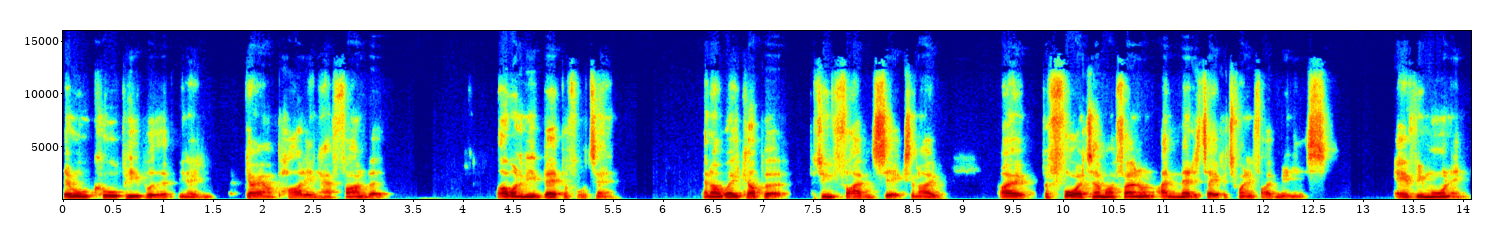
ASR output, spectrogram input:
they're all cool people that you know go out and party and have fun. But I want to be in bed before ten, and I wake up at between five and six, and I I before I turn my phone on, I meditate for 25 minutes every morning.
